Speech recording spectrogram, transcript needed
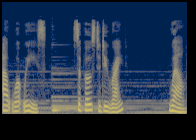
out what we's supposed to do, right? Well,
